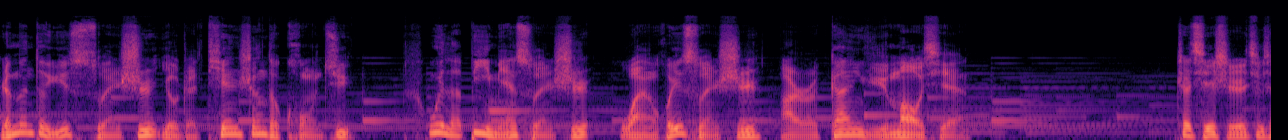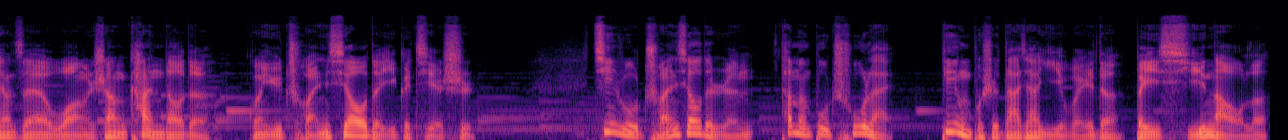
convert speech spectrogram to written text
人们对于损失有着天生的恐惧，为了避免损失、挽回损失而甘于冒险。这其实就像在网上看到的关于传销的一个解释：进入传销的人，他们不出来，并不是大家以为的被洗脑了，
